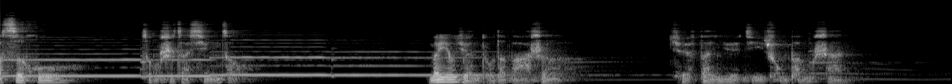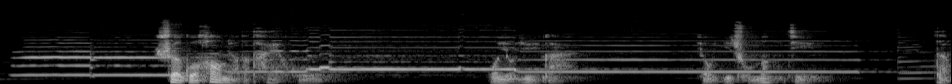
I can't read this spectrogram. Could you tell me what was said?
我似乎总是在行走，没有远途的跋涉，却翻越几重蓬山，涉过浩渺的太湖。我有预感，有一处梦境等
